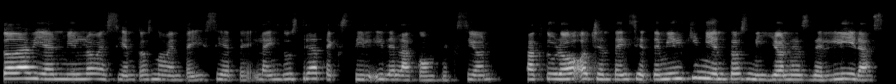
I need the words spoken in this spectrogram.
todavía en 1997, la industria textil y de la confección facturó 87.500 millones de liras,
